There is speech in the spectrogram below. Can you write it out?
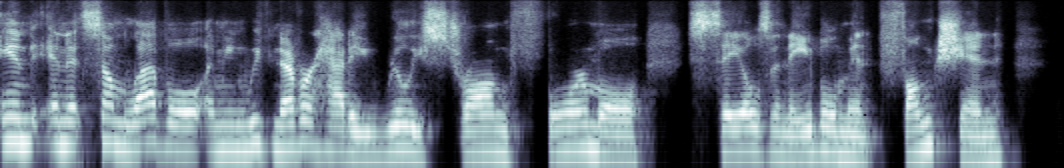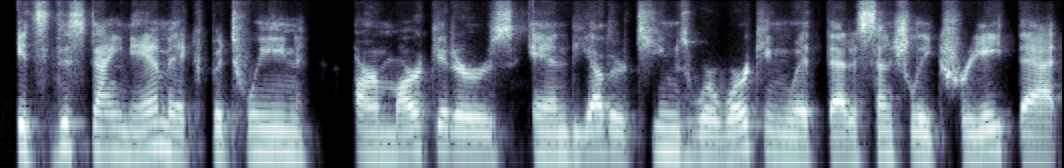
and and at some level i mean we've never had a really strong formal sales enablement function. It's this dynamic between our marketers and the other teams we're working with that essentially create that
